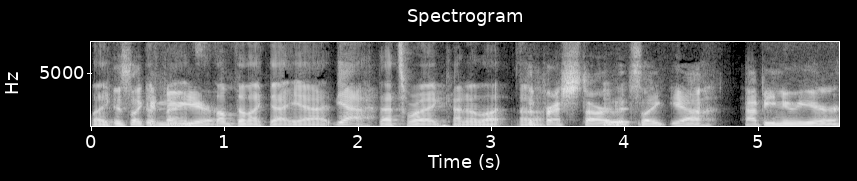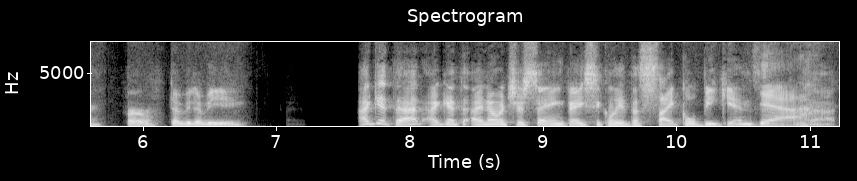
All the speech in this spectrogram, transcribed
like It's like a new defense, year. something like that. Yeah, yeah. That's where I kind of like. the Uh, fresh start. it. It's like, yeah, happy new year for WWE. I get that. I get. That. I know what you're saying. Basically, the cycle begins. after Yeah. that.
